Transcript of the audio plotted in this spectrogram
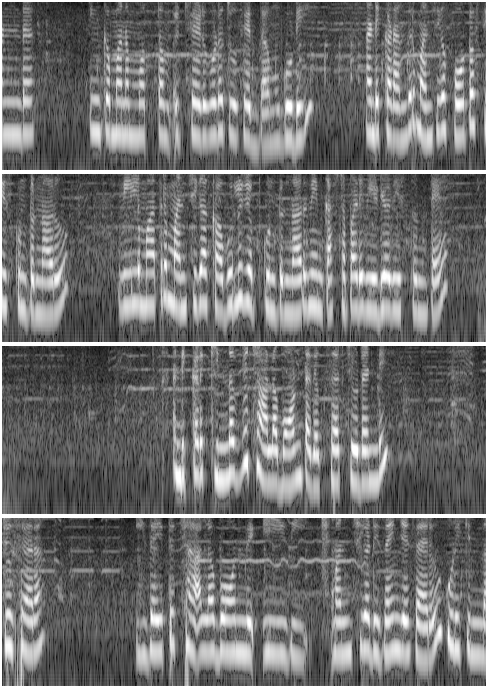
అండ్ ఇంకా మనం మొత్తం ఇటు సైడ్ కూడా చూసేద్దాం గుడి. అండ్ ఇక్కడ అందరూ మంచిగా ఫొటోస్ తీసుకుంటున్నారు. వీళ్ళు మాత్రం మంచిగా కబుర్లు చెప్పుకుంటున్నారు. నేను కష్టపడి వీడియో తీస్తుంటే. అండ్ ఇక్కడ కింద వ్యూ చాలా బాగుంటుంది. ఒకసారి చూడండి. చూసారా? ఇదైతే చాలా బాగుంది. ఇది మంచిగా డిజైన్ చేశారు గుడి కింద.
